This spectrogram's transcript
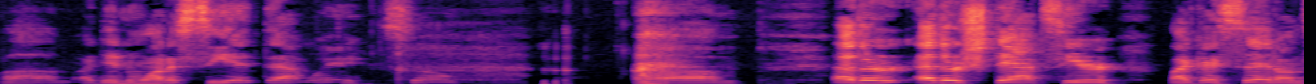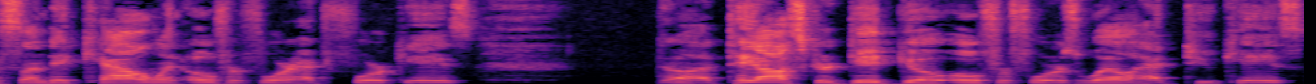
Um, I didn't want to see it that way. So, um, other other stats here. Like I said on Sunday, Cal went over 4, had 4 Ks uh, Teoscar did go over 4 as well, had two Ks.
